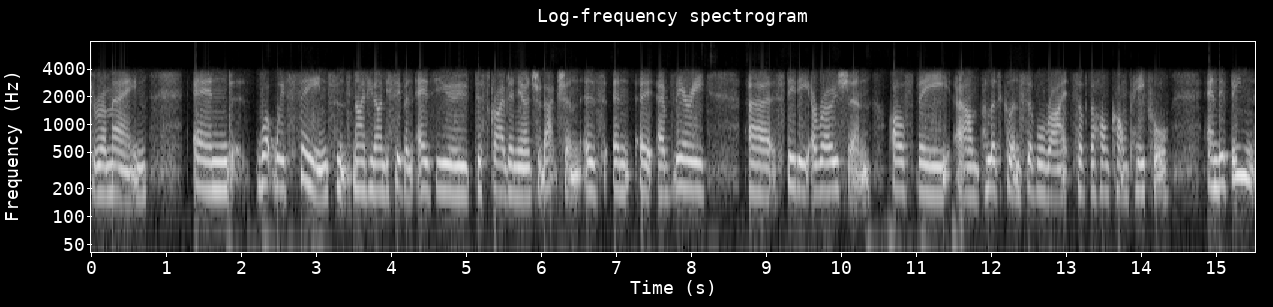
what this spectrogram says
to remain. and what we've seen since 1997, as you described in your introduction, is a, a very uh, steady erosion of the um, political and civil rights of the Hong Kong people. And there have been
